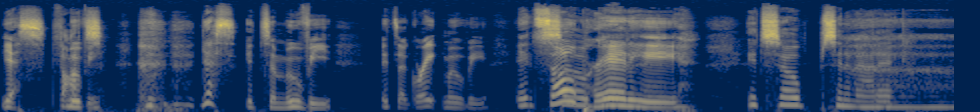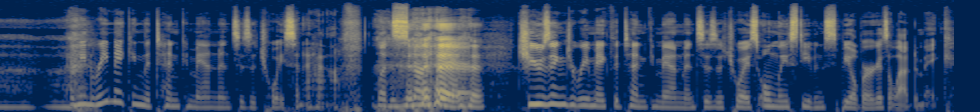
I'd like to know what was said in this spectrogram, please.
Yes, Thoughts? movie. yes, it's a movie. It's a great movie. It's, It's so, so good. pretty. It's so cinematic. I mean, remaking the Ten Commandments is a choice and a half. Let's start there. Choosing to remake the Ten Commandments is a choice only Steven Spielberg is allowed to make.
